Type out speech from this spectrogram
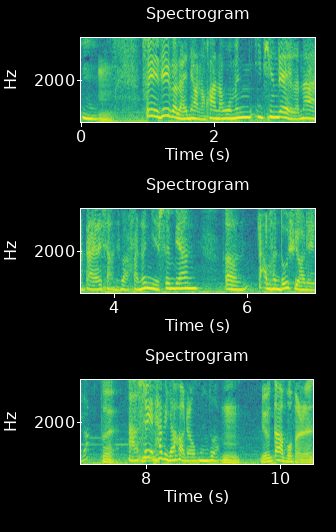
嗯嗯，所以这个来讲的话呢，我们一听这个，那大家想去吧，反正你身边嗯大部分都需要这个。对。啊，所以它比较好找工作。嗯。因为大部分人，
